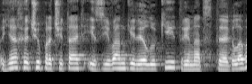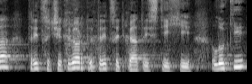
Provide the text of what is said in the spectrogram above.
Я хочу прочитать из Евангелия Луки, 13 глава, 34-35 стихи. Луки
